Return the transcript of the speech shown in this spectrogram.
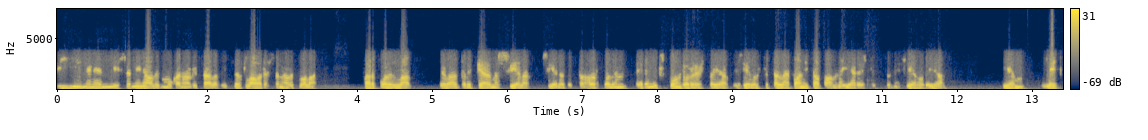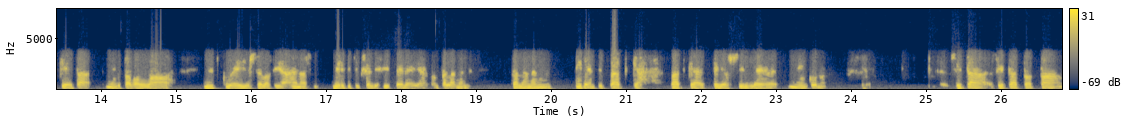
viimeinen, missä minä olin mukana, oli täällä itse asiassa Lahdessa, ne oli tuolla Hartwallilla pelaajat oli käymässä siellä, siellä tota, Hartwallin heidän yksi sponsoreista ja, ja siellä oli tällainen fanitapaaminen järjestetty, niin siellä oli ihan, ihan letkeitä niin kuin tavallaan nyt kun ei ole sellaisia NS-merkityksellisiä pelejä, on tällainen, tällainen pidempi pätkä, pätkä että jos sille niin kuin sitä, sitä tota,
